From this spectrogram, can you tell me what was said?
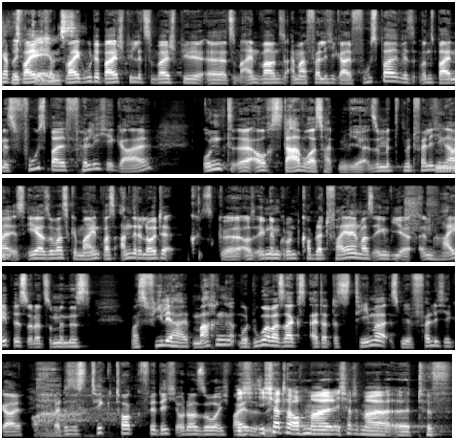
habe hab zwei, hab zwei gute Beispiele. Zum Beispiel, äh, zum einen war uns einmal völlig egal Fußball. Wir, uns beiden ist Fußball völlig egal. Und äh, auch Star Wars hatten wir. Also mit, mit völlig mhm. egal ist eher sowas gemeint, was andere Leute aus irgendeinem Grund komplett feiern, was irgendwie im Hype ist oder zumindest was viele halt machen, wo du aber sagst, Alter, das Thema ist mir völlig egal, oh. weil das ist TikTok für dich oder so, ich weiß ich, es nicht. Ich hatte auch mal, ich hatte mal äh, TÜV.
